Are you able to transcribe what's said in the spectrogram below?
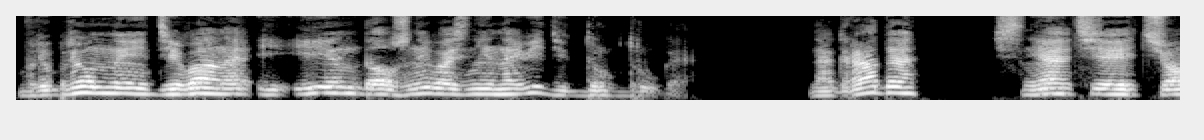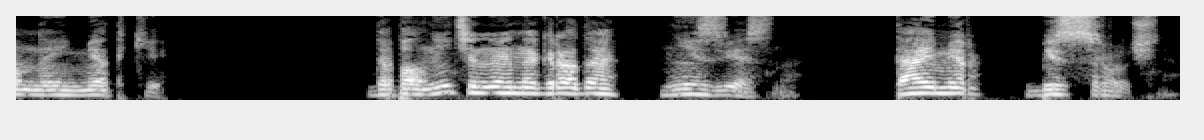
Влюбленные Дивана и Иэн должны возненавидеть друг друга. Награда — снятие темной метки. Дополнительная награда неизвестна. Таймер бессрочно.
